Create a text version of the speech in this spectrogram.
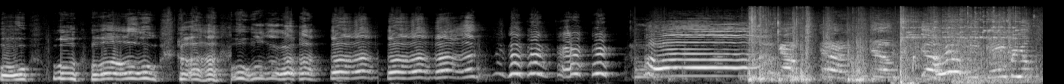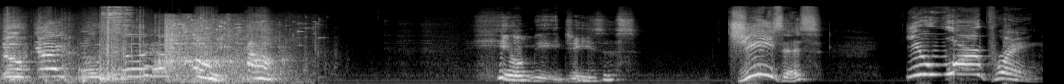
Oh, oh, oh, oh, oh, Heal me, Jesus. Jesus? You were praying!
